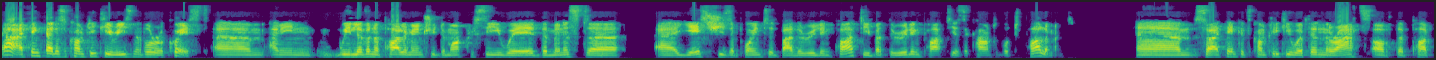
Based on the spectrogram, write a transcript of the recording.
Yeah, I think that is a completely reasonable request. Um, I mean, we live in a parliamentary democracy where the minister uh, yes, she's appointed by the ruling party, but the ruling party is accountable to parliament. Um, so I think it's completely within the rights of the par-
